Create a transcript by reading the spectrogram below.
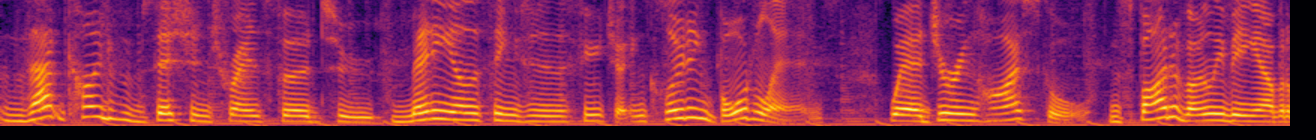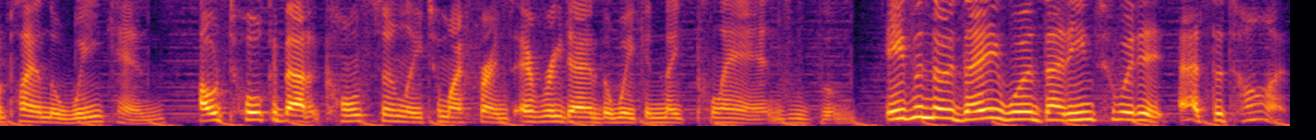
that kind of obsession transferred to many other things in the future, including Borderlands, where during high school, in spite of only being able to play on the weekends, I would talk about it constantly to my friends every day of the week and make plans with them, even though they weren't that into it at the time.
